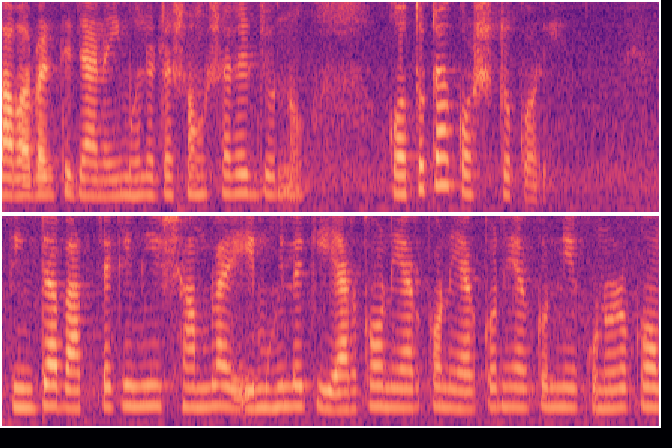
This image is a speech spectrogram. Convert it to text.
বাবার বাড়িতে যায় না, এই মহিলাটা সংসারের জন্য কতটা কষ্ট করে। তিনটা বাচ্চাকে নিয়ে সামলায়, এই মহিলা কি এয়ারকন এয়ারকন এয়ারকন এয়ারকন নিয়ে কোনো রকম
